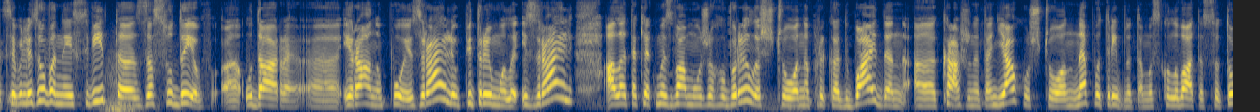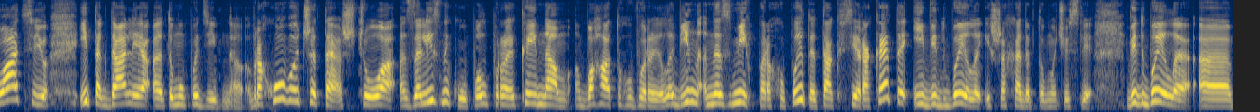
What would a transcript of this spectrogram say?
Цивілізований світ е, засудив е, удари е, Ірану по Ізраїлю, підтримали Ізраїль. Але так як ми з вами вже говорили, що, наприклад, Байден е, каже Нетаньяху, що не потрібно там ескалувати ситуацію і так далі, е, тому подібне, враховуючи те, що залізний купол, про який нам багато говорили, він не зміг перехопити так всі ракети і відбили і шахеди, в тому числі відбили е,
